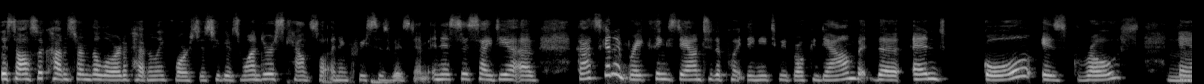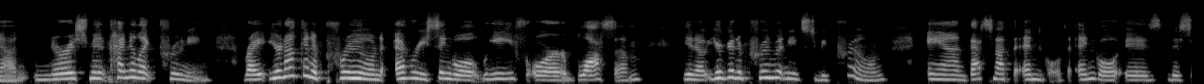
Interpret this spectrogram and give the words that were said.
This also comes from the Lord of heavenly forces who gives wondrous counsel and increases wisdom. And it's this idea of God's going to break things down to the point they need to be broken down, but the end goal is growth mm. and nourishment, kind of like pruning, right? You're not going to prune every single leaf or blossom. You know, you're going to prune what needs to be pruned, and that's not the end goal. The end goal is this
